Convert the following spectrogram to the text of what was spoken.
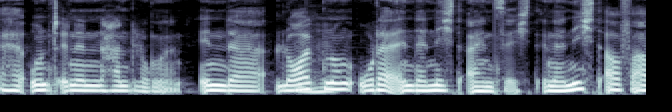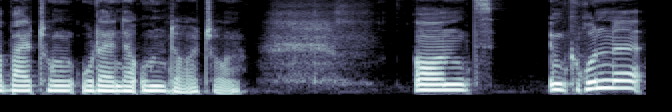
äh, und in den Handlungen, in der Leugnung mhm. oder in der Nichteinsicht, in der Nichtaufarbeitung oder in der Umdeutung. Und im Grunde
